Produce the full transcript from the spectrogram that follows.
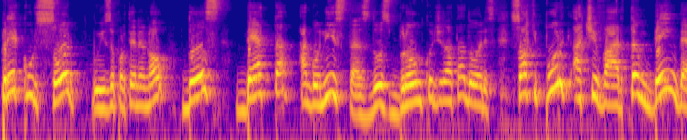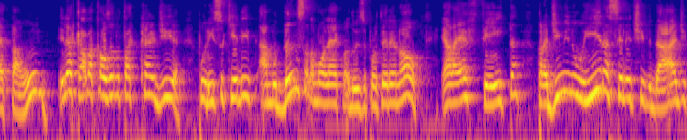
precursor, o isoproterenol, dos beta-agonistas, dos broncodilatadores. Só que por ativar também beta-1, ele acaba causando taquicardia. Por isso que ele, a mudança da molécula do isoproterenol, ela é feita para diminuir a seletividade,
